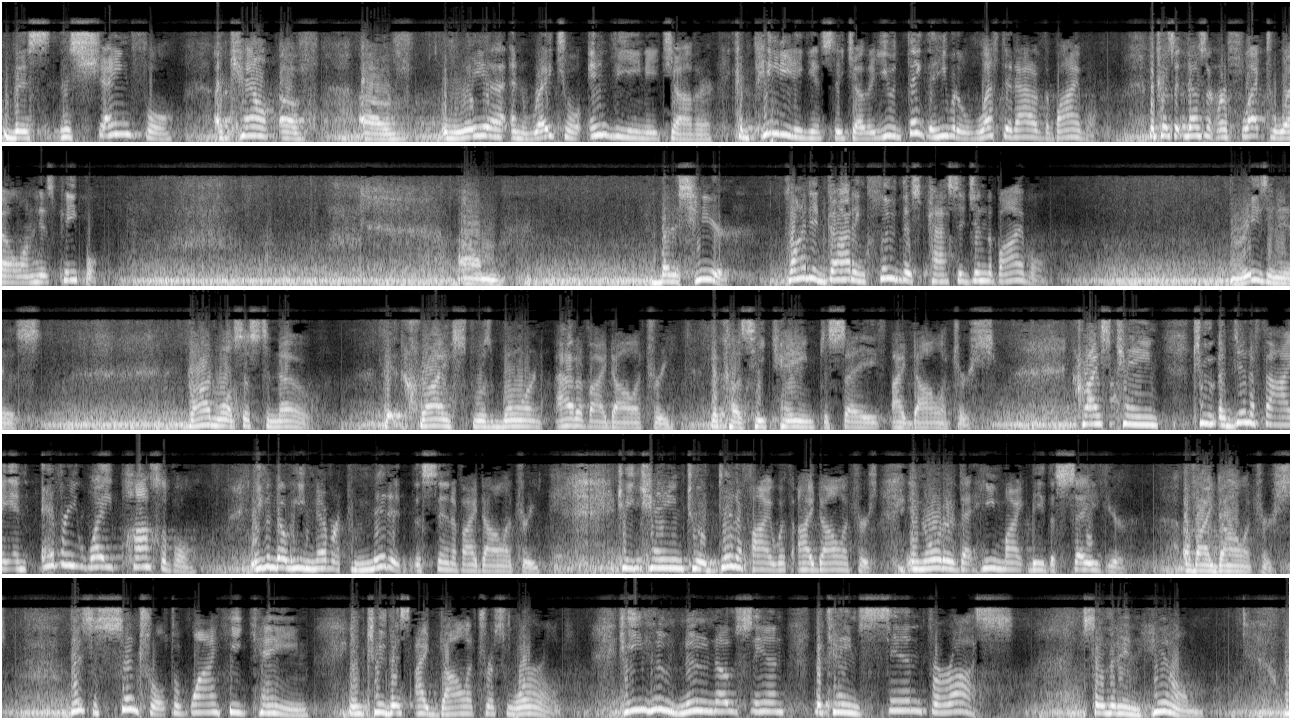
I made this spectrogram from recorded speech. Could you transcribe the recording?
this, this shameful account of, of Leah and Rachel envying each other, competing against each other. You would think that he would have left it out of the Bible because it doesn't reflect well on his people. Um, but it's here. Why did God include this passage in the Bible? The reason is God wants us to know that Christ was born out of idolatry because he came to save idolaters. Christ came to identify in every way possible, even though he never committed the sin of idolatry. He came to identify with idolaters in order that he might be the Savior of idolaters. This is central to why he came into this idolatrous world. He who knew no sin became sin for us, so that in him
